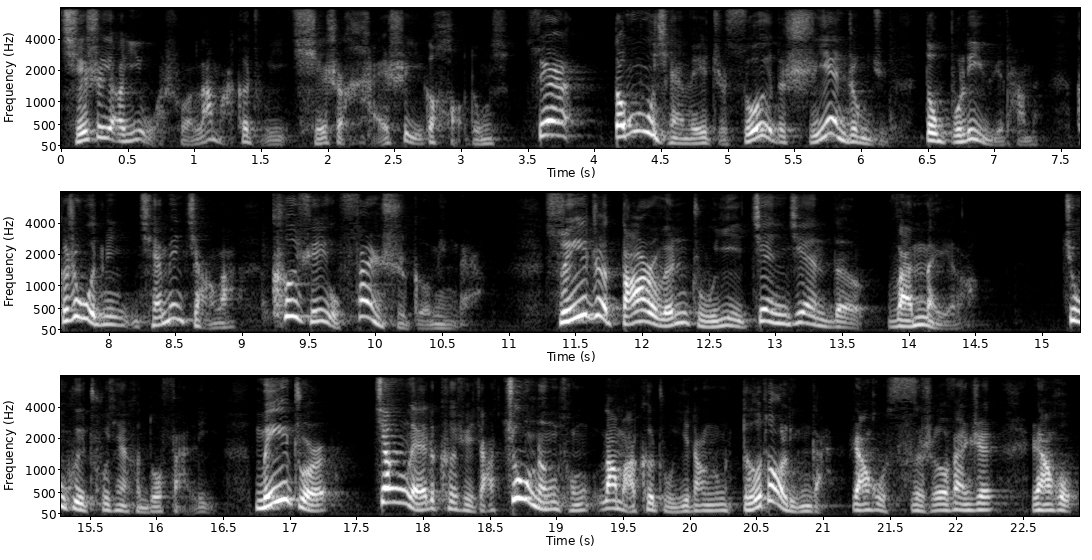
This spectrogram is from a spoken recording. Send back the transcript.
其实要依我说，拉马克主义其实还是一个好东西，虽然。到目前为止，所有的实验证据都不利于他们。可是我们前面讲了，科学有范式革命的呀。随着达尔文主义渐渐的完美了，就会出现很多反例。没准儿将来的科学家就能从拉马克主义当中得到灵感，然后死蛇翻身，然后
